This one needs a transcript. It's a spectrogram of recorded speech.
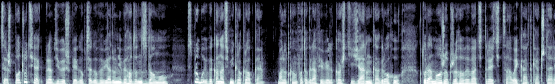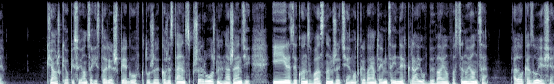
Chcesz poczuć się jak prawdziwy szpieg obcego wywiadu nie wychodząc z domu? Spróbuj wykonać mikrokropkę. Malutką fotografię wielkości ziarnka grochu, która może przechowywać treść całej kartki A4. Książki opisujące historię szpiegów, którzy korzystając z przeróżnych narzędzi i ryzykując własnym życiem odkrywają tajemnice innych krajów, bywają fascynujące. Ale okazuje się,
